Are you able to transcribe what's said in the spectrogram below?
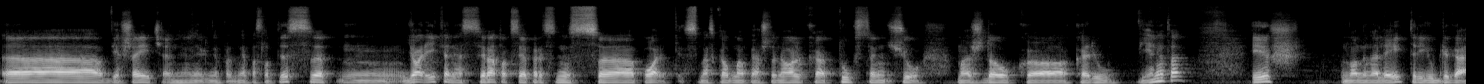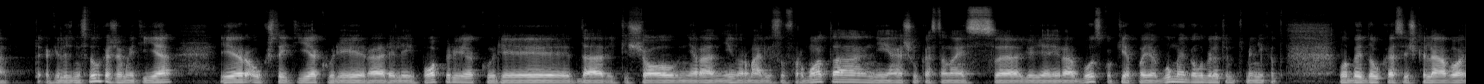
viešai, čia nepaslaptis, jo reikia, nes yra toks operacinis poreikis. Mes kalbame apie 18 tūkstančių maždaug karių vienetą iš nominaliai trijų brigadų. Tai yra geležinis vilkas žemaityje ir aukštaityje, kuri yra realiai popieriuje, kuri dar iki šiol nėra nei normaliai suformuota, nei aišku, kas tenais joje yra bus, kokie pajėgumai, galų galėtumėt meni, kad labai daug kas iškeliavo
